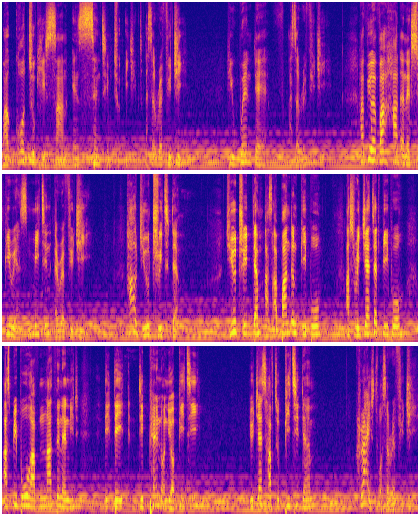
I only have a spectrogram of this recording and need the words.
But God took his son and sent him to Egypt as a refugee. He went there as a refugee. Have you ever had an experience meeting a refugee? How do you treat them? Do you treat them as abandoned people, as rejected people, as people who have nothing and they, they depend on your pity? You just have to pity them. Christ was a refugee.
